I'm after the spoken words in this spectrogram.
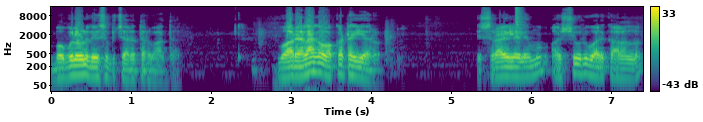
బొబులోని దేశపు చేర తర్వాత వారు ఎలాగ ఒక్కటయ్యారో ఇస్రాయిలేమో అశూరు వారి కాలంలో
